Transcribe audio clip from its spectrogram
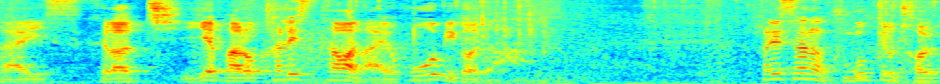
나이스 그렇지 이게 바로 칼리스타와 나의 호흡이거든 칼리스타는 궁극기로 절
